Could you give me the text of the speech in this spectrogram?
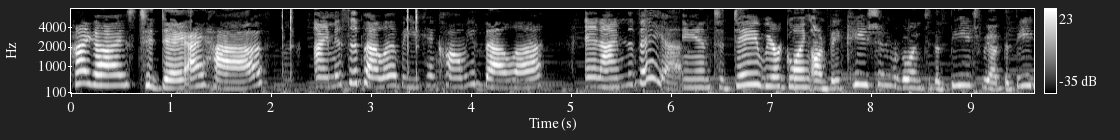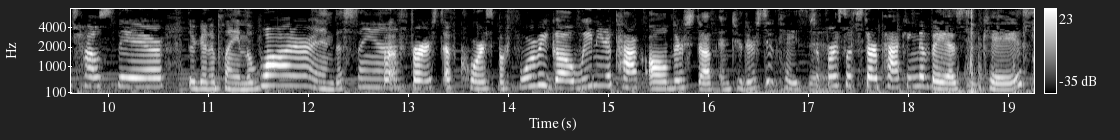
Hi guys, today I have, I'm Isabella, but you can call me Bella, and I'm Nevaeh. And today we are going on vacation. We're going to the beach. We have the beach house there. They're gonna play in the water and in the sand. But first, of course, before we go, we need to pack all of their stuff into their suitcases. So first, let's start packing Nevaeh's suitcase.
